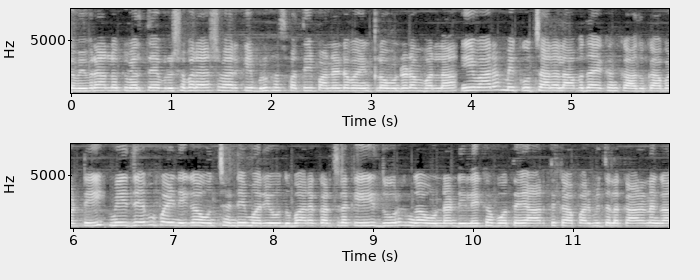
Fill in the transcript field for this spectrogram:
ఇక వివరాల్లోకి వెళ్తే వృషభ రాశి వారికి బృహస్పతి పన్నెండవ ఇంట్లో ఉండడం వల్ల ఈ వారం మీకు చాలా లాభదాయకం కాదు కాబట్టి మీ జేబుపై నిఘా ఉంచండి మరియు దుబారా ఖర్చులకి దూరంగా ఉండండి. లేకపోతే ఆర్థిక పరిమితుల కారణంగా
